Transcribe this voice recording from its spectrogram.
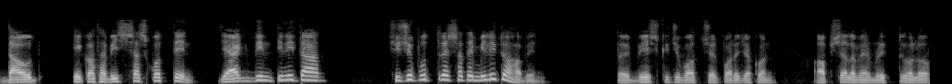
দাউদ কথা বিশ্বাস করতেন যে একদিন তিনি তার শিশুপুত্রের সাথে মিলিত হবেন। তবে বেশ কিছু বৎসর পরে যখন অবসালমের মৃত্যু হল,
